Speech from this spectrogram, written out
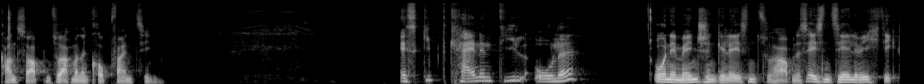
Kannst du ab und zu auch mal den Kopf einziehen. Es gibt keinen Deal ohne ohne Menschen gelesen zu haben. Das ist essentiell wichtig.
